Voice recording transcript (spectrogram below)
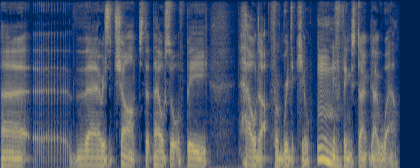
uh, there is a chance that they'll sort of be held up for ridicule if things don't go well.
